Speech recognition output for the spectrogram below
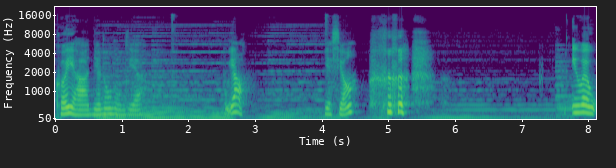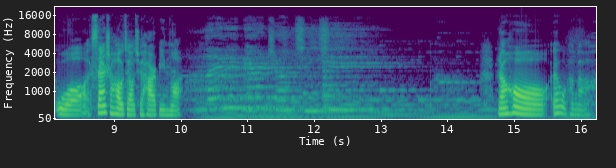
可以哈，年终总结，不要也行，因为我三十号就要去哈尔滨了，然后，哎，我看看啊。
